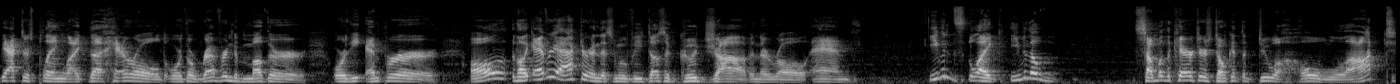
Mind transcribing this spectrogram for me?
the actors playing like the Herald or the Reverend Mother or the Emperor. All like every actor in this movie does a good job in their role, and even like even though some of the characters don't get to do a whole lot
